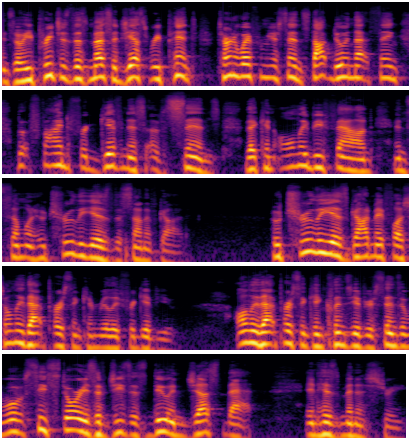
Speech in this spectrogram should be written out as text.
And so he preaches this message yes, repent, turn away from your sins, stop doing that thing, but find forgiveness of sins that can only be found in someone who truly is the Son of God, who truly is God made flesh. Only that person can really forgive you. Only that person can cleanse you of your sins. And we'll see stories of Jesus doing just that in his ministry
